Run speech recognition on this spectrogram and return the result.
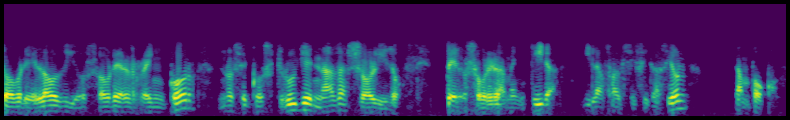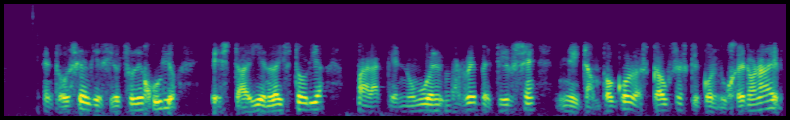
Sobre el odio, sobre el rencor, no se construye nada sólido, pero sobre la mentira y la falsificación tampoco. Entonces el 18 de julio está ahí en la historia para que no vuelva a repetirse ni tampoco las causas que condujeron a él.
